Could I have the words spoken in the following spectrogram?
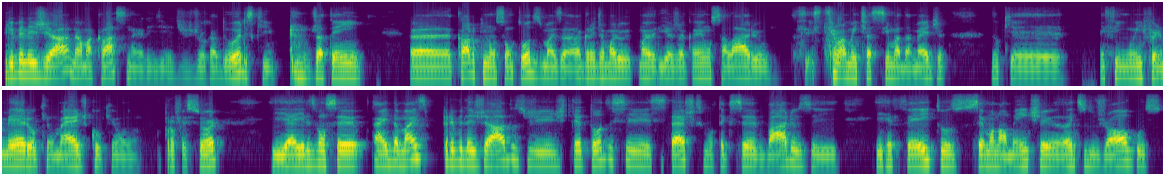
privilegiar né, uma classe né, de, jogadores que já tem, é, claro que não são todos, mas a grande maioria já ganha um salário extremamente acima da média do que, enfim, um enfermeiro, que um médico, que um professor. E aí eles vão ser ainda mais privilegiados de, de ter todos esses testes, que vão ter que ser vários e, e refeitos semanalmente antes dos jogos,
